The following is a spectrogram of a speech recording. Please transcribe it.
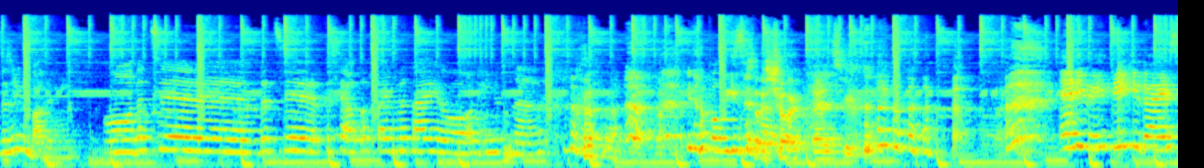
doesn't really bother me. Oh, that's it. That's it. Kasi out of time na tayo. Ang init na. Pinapawisan So short and sweet. Anyway, thank you guys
